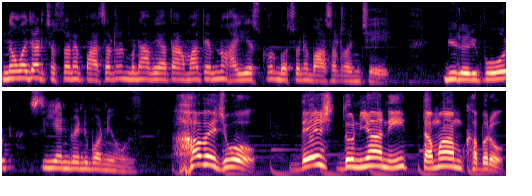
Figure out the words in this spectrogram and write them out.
નવ હજાર છસો ને પાસઠ રન બનાવ્યા હતા. આમાં તેમનો હાઈએસ્ટ સ્કોર બસો ને બાસઠ રન છે. Bureau report, CN twenty four news. હવે જુઓ, દેશ દુનિયાની તમામ ખબરો.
